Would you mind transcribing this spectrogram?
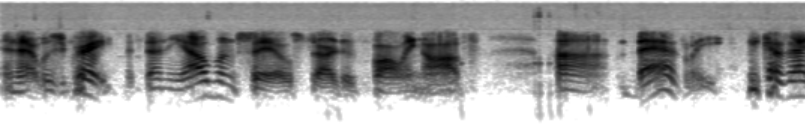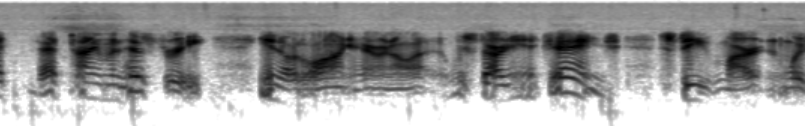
and that was great. But then the album sales started falling off uh, badly because that that time in history, you know, the long hair and all that was starting to change. Steve Martin was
